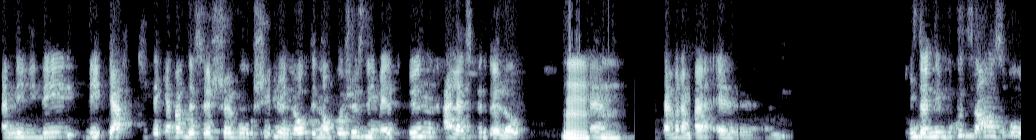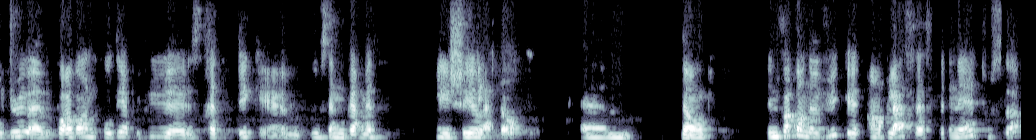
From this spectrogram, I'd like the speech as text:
amené l'idée des cartes qui étaient capables de se chevaucher l'une l'autre et non pas juste les mettre une à la suite de l'autre, mm-hmm. ça a vraiment donner beaucoup de sens au jeu euh, pour avoir un côté un peu plus euh, stratégique euh, où ça nous permet de réfléchir la chose. donc, une fois qu'on a vu qu'en place, ça se tenait, tout ça,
